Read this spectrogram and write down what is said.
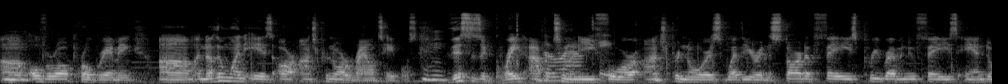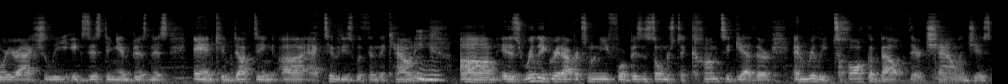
um, mm-hmm. overall programming. Um, another one is our Entrepreneur Roundtables. Mm-hmm. This is a great opportunity for entrepreneurs, whether you're in the startup phase, pre-revenue phase, and or you're actually existing existing in business and conducting uh, activities within the county. Mm-hmm. Um, it is really a great opportunity for business owners to come together and really talk about their challenges,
